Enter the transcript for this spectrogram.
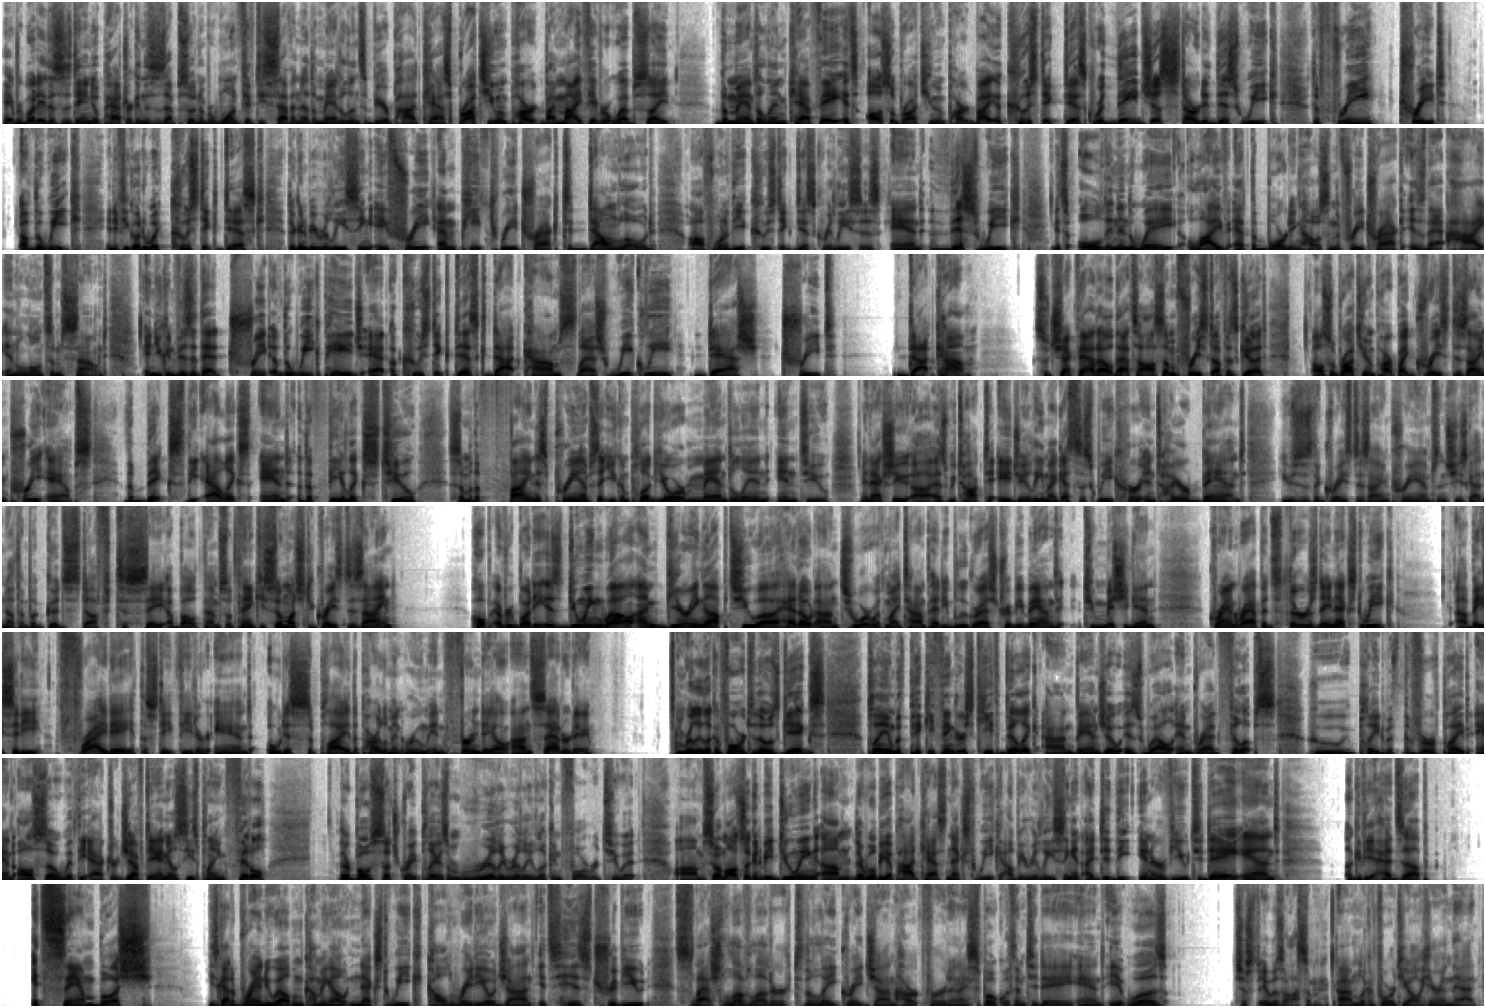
Hey, everybody, this is Daniel Patrick, and this is episode number 157 of the Mandolins and Beer podcast, brought to you in part by my favorite website, The Mandolin Cafe. It's also brought to you in part by Acoustic Disc, where they just started this week the free treat of the week. And if you go to Acoustic Disc, they're going to be releasing a free MP3 track to download off one of the Acoustic Disc releases. And this week, it's Old and in the Way live at the boarding house. And the free track is that high and lonesome sound. And you can visit that treat of the week page at acousticdisc.com slash weekly dash treat.com. So check that out. That's awesome. Free stuff is good. Also brought to you in part by Grace Design preamps, the Bix, the Alex, and the Felix 2. Some of the finest preamps that you can plug your mandolin into. And actually, uh, as we talked to AJ Lee, my guest this week, her entire band uses the Grace Design preamps, and she's got nothing but good stuff to say about them. So thank you so much to Grace Design. Hope everybody is doing well. I'm gearing up to uh, head out on tour with my Tom Petty Bluegrass Tribute Band to Michigan. Grand Rapids Thursday next week. Uh, Bay City Friday at the State Theater, and Otus Supply the Parliament Room in Ferndale on Saturday. I'm really looking forward to those gigs. Playing with Picky Fingers, Keith Billick on banjo as well, and Brad Phillips, who played with the Verve Pipe, and also with the actor Jeff Daniels. He's playing fiddle. They're both such great players. I'm really, really looking forward to it. Um, so I'm also going to be doing. Um, there will be a podcast next week. I'll be releasing it. I did the interview today, and I'll give you a heads up. It's Sam Bush. He's got a brand new album coming out next week called Radio John. It's his tribute slash love letter to the late great John Hartford, and I spoke with him today, and it was just it was awesome. I'm looking forward to y'all hearing that.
